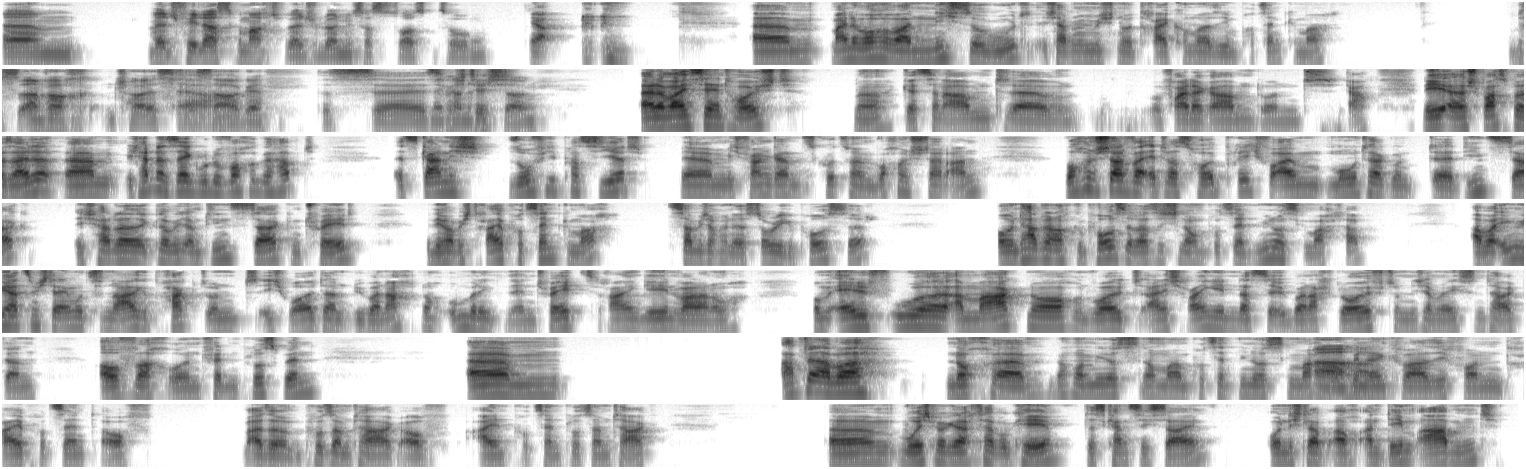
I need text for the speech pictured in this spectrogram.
Ähm, welche Fehler hast du gemacht? Welche Learnings hast du daraus gezogen? Ja. ähm, meine Woche war nicht so gut. Ich habe nämlich nur 3,7% gemacht. Bist einfach ein Scheiß, Ja. ich sage. Das äh, ist Mehr kann ich nicht richtig. sagen. Äh, da war ich sehr enttäuscht. Ne? Gestern Abend, äh, Freitagabend und ja. Nee, äh, Spaß beiseite. Ähm, ich hatte eine sehr gute Woche gehabt. Ist gar nicht so viel passiert. Ähm, ich fange ganz kurz mal im Wochenstart an. Wochenstart war etwas holprig, vor allem Montag und äh, Dienstag. Ich hatte, glaube ich, am Dienstag einen Trade, mit dem habe ich 3% gemacht. Das habe ich auch in der Story gepostet. Und habe dann auch gepostet, dass ich noch ein Prozent Minus gemacht habe. Aber irgendwie hat es mich da emotional gepackt und ich wollte dann über Nacht noch unbedingt in den Trade reingehen, war dann um, um 11 Uhr am Markt noch und wollte eigentlich reingehen, dass der über Nacht läuft und ich am nächsten Tag dann aufwach und fetten Plus bin. Ähm, hab dann aber noch, ähm, noch mal Minus, noch mal ein Prozent Minus gemacht und bin Aha. dann quasi von 3% auf, also Plus am Tag auf 1% Plus am Tag. Ähm, wo ich mir gedacht habe, okay, das kann es nicht sein. Und ich glaube auch an dem Abend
